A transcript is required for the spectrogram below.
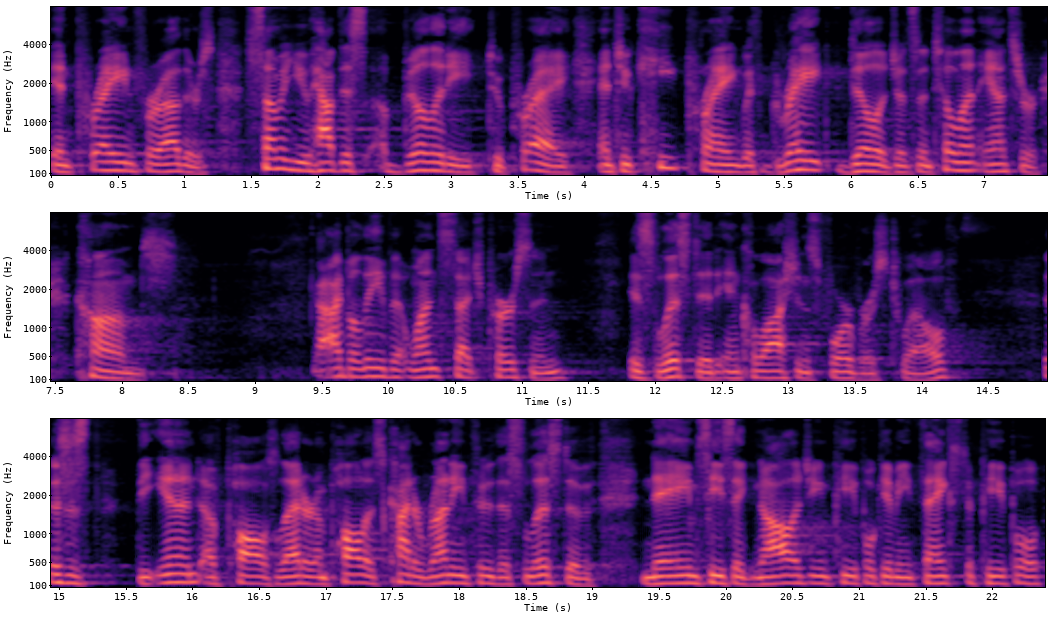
in praying for others. Some of you have this ability to pray and to keep praying with great diligence until an answer comes. I believe that one such person is listed in Colossians 4, verse 12. This is the end of Paul's letter, and Paul is kind of running through this list of names. He's acknowledging people, giving thanks to people,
